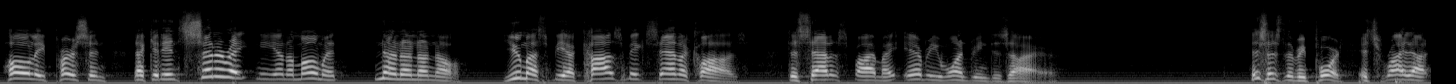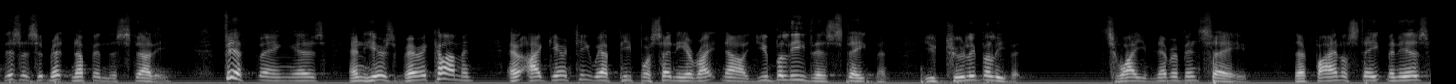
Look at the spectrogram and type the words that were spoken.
holy person that could incinerate me in a moment. No, no, no, no. You must be a cosmic Santa Claus to satisfy my every wandering desire. This is the report. It's right out. This is written up in the study. Fifth thing is, and here's very common, and I guarantee we have people sitting here right now. You believe this statement. You truly believe it. It's why you've never been saved. Their final statement is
